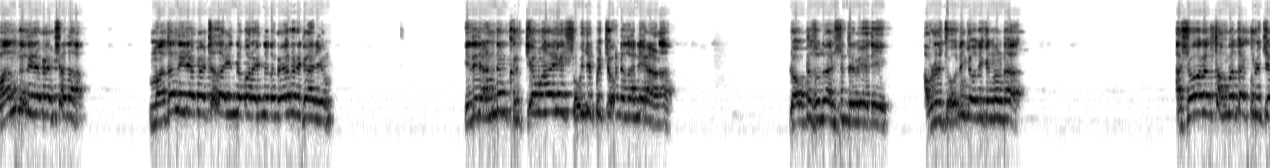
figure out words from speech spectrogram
മതനിരപേക്ഷത മതനിരപേക്ഷത എന്ന് പറയുന്നത് വേറൊരു കാര്യം. ഇത് രണ്ടും കൃത്യമായി സൂചിപ്പിച്ചുകൊണ്ട് തന്നെയാണ് ഡോക്ടർ സുധാൻഷൻ ത്രിവേദി അവിടെ ചോദ്യം ചോദിക്കുന്നുണ്ട്. അശോക സ്തംഭത്തെ കുറിച്ച്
